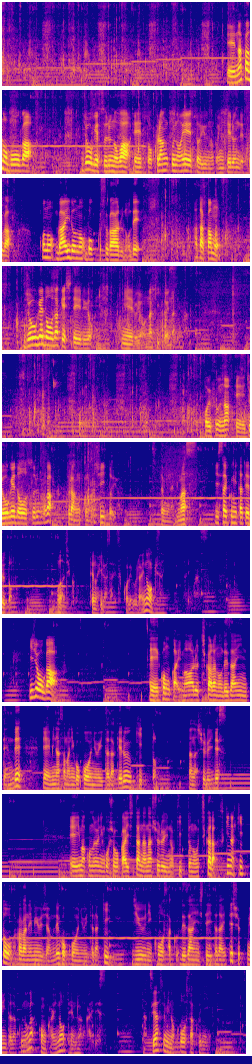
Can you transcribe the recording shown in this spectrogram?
えー、中の棒が上下するのは、えーと、クランクの A というのと似てるんですがこのガイドのボックスがあるのであたかも上下動だけしているように見えるようなキットになります。こういうふうな上下動をするのがクランクの C というキットになります。実際組み立てると同じく手のひらサイズこれぐらいの大きさになります。以上がえー、今回回る力のデザイン展で、えー、皆様にご購入いただけるキット7種類です、えー、今このようにご紹介した7種類のキットのうちから好きなキットを赤金ミュージアムでご購入いただき自由に工作デザインしていただいて出品いただくのが今回の展覧会です。夏休みの工作に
